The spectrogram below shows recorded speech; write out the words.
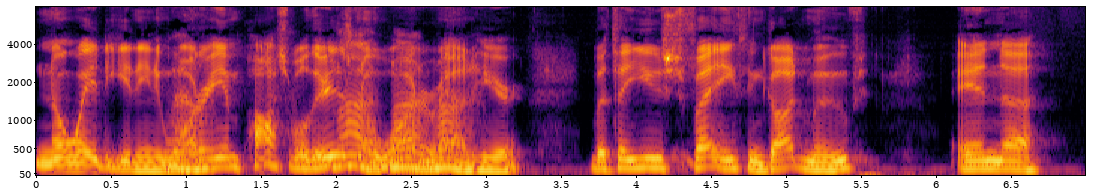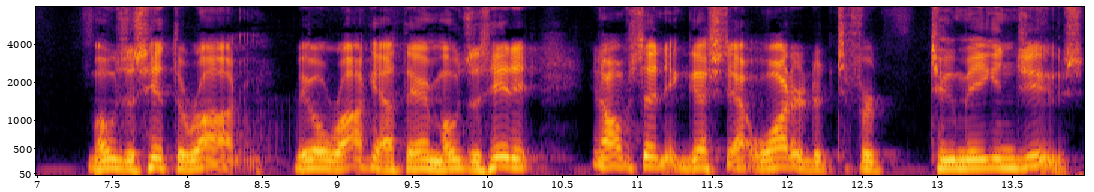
No way to get any water. Impossible. There is no water out here. But they used faith, and God moved, and uh, Moses hit the rock, big old rock out there, and Moses hit it, and all of a sudden it gushed out water to, for two million Jews.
